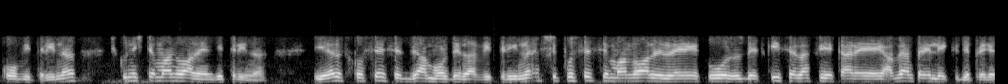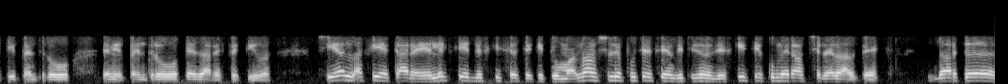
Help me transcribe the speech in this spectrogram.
cu o vitrină și cu niște manuale în vitrină. El scosese geamul de la vitrină și pusese manualele cu deschise la fiecare. Aveam trei lecții de pregătit pentru, pentru teza respectivă. Și el la fiecare lecție deschisese câte un manual și le pusese în vitrină deschise cum erau celelalte. Doar că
